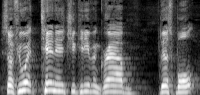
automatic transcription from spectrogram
so if you went 10 inch, you could even grab this bolt.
